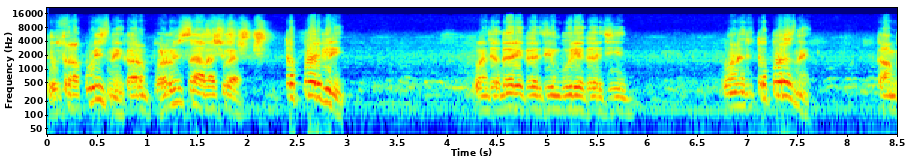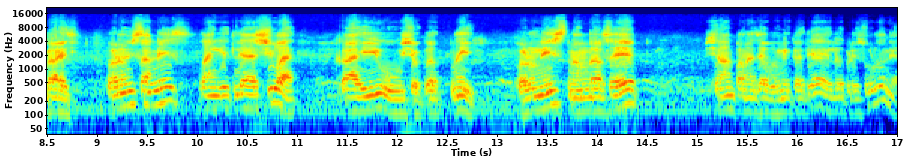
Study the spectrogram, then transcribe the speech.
दुसरा कुणीच नाही कारण फडणवीस साहेबाशिवाय टप्पर बी नाही. कोणत्या दरे करचीन बुरे करचीन कोणाची टप्परच नाही काम करायची. फडणवीसांनी सांगितल्याशिवाय काही होऊ शकत नाही. फडणवीस नामदार साहेब शहाणपणाच्या भूमिका द्या लपडे सोडून द्या.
